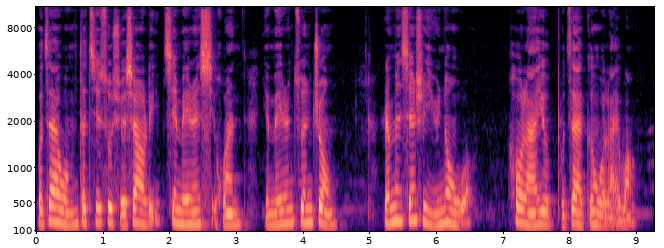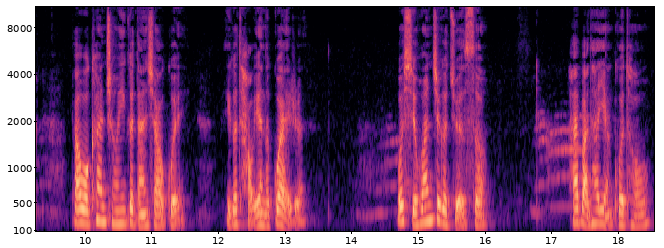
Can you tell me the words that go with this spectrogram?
我在我们的寄宿学校里既没人喜欢，也没人尊重。人们先是愚弄我。后来又不再跟我来往，把我看成一个胆小鬼，一个讨厌的怪人。我喜欢这个角色，还把他演过头，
